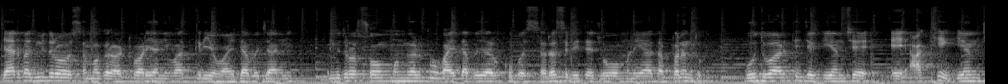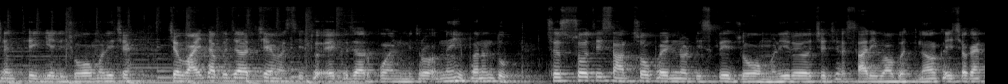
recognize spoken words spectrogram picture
ત્યારબાદ મિત્રો, સમગ્ર અઠવાડિયાની વાત કરીએ વાયદા બજારની. મિત્રો, સોમ, મંગળ તો વાયદા બજાર ખૂબ જ સરસ રીતે જોવા મળ્યા હતા, પરંતુ બુધવારથી જે ગેમ છે એ આખી ગેમ ચેન્જ થઈ ગયેલી જોવા મળી છે. જે વાયદા બજાર છે એમાં સીધો એક હજાર પોઈન્ટ મિત્રો નહીં, પરંતુ છસોથી સાતસો પોઈન્ટનો ડિસ્ક્રીઝ જોવા મળી રહ્યો છે જે સારી બાબત ન કહી શકાય.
